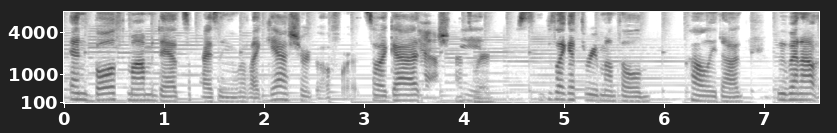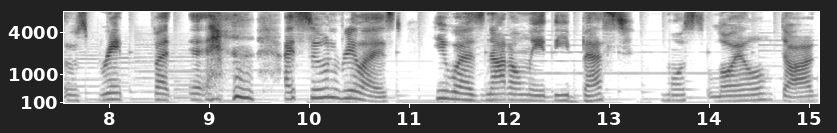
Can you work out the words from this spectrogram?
And both mom and dad surprisingly were like, "Yeah, sure, go for it." So I got. Yeah, that's weird. It was like a three month old collie dog. We went out. It was great, but it, I soon realized he was not only the best, most loyal dog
